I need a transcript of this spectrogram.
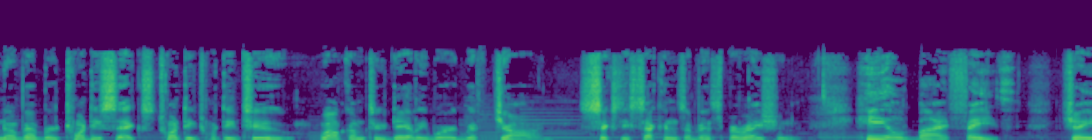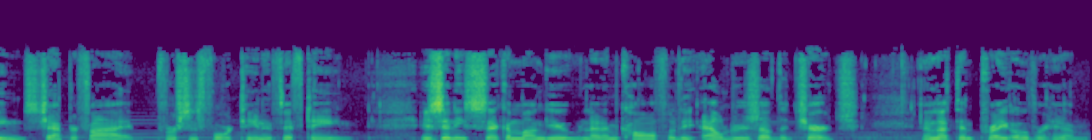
November 26, 2022. Welcome to Daily Word with John. 60 seconds of inspiration. Healed by faith. James chapter 5, verses 14 and 15. Is any sick among you? Let him call for the elders of the church, and let them pray over him,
